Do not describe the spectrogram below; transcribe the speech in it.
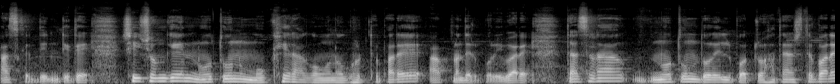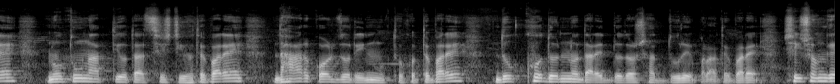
আজকের দিনটিতে। সেই সঙ্গে নতুন মুখের আগমনও ঘটতে পারে আপনাদের পরিবারে। তাছাড়া নতুন দলিলপত্র হাতে আসতে পারে, নতুন আত্মীয়তার সৃষ্টি হতে পারে, ধার কর্য ঋণ মুক্ত করতে পারে, দুঃখ, দৈন্য দারিদ্র দশা দূরে পালাতে পারে। সেই সঙ্গে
